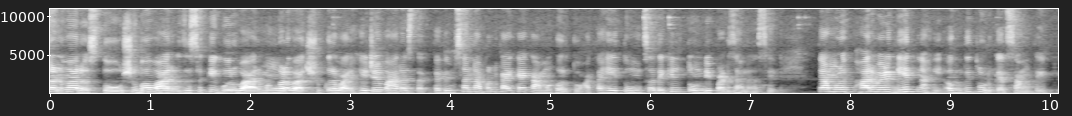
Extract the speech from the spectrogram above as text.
सणवार असतो शुभवार जसं की गुरुवार मंगळवार शुक्रवार हे जे वार असतात त्या दिवसांना आपण काय काय कामं करतो? आता हे तुमचं देखील तोंडीपाठ झालं असेल. त्यामुळे फार वेळ घेत नाही अगदी थोडक्यात सांगते.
